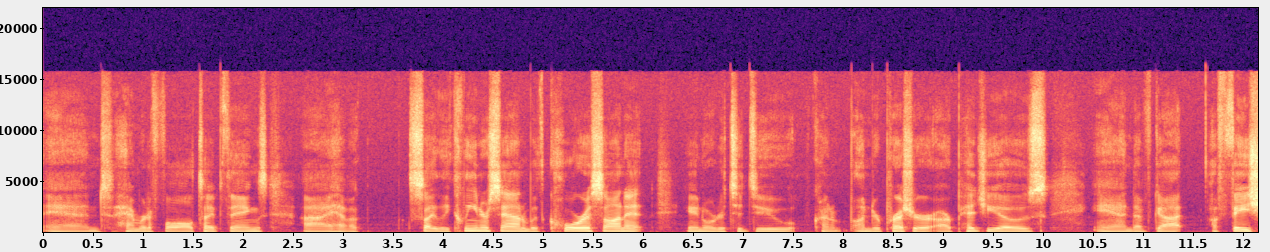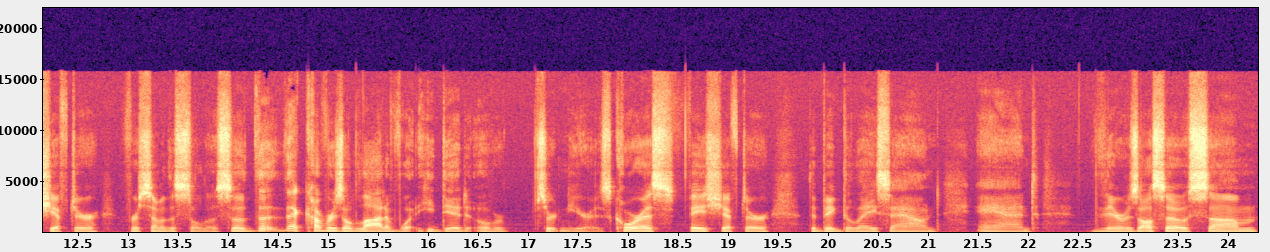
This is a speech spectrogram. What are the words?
and Hammer to Fall type things. I have a slightly cleaner sound with chorus on it in order to do kind of under pressure arpeggios. And I've got a phase shifter for some of the solos. So the, that covers a lot of what he did over certain eras chorus, phase shifter, the big delay sound. And there was also some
